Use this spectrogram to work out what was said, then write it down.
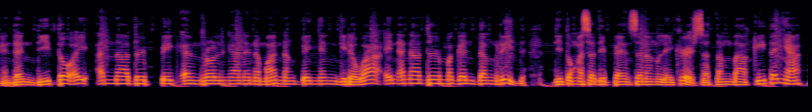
And then dito ay another pick and roll nga na naman ng kanyang ginawa and another magandang read dito nga sa depensa ng Lakers at ang makita niya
